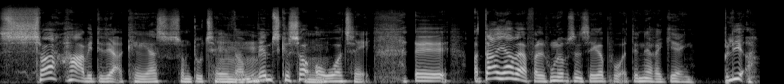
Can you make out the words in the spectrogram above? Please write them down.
så har vi det der kaos, som du talte mm-hmm. om. Hvem skal så mm-hmm. overtage? Øh, og der er jeg i hvert fald 100% sikker på, at den her regering bliver.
